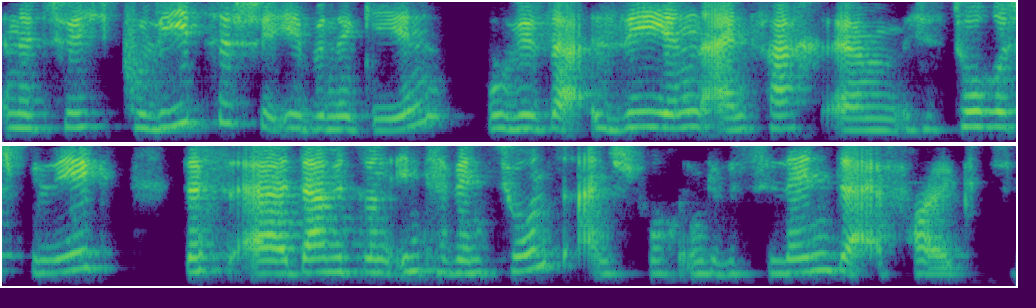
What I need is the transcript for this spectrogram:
natürlich politische Ebene gehen, wo wir sehen, einfach ähm, historisch belegt, dass äh, damit so ein Interventionsanspruch in gewisse Länder erfolgt.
